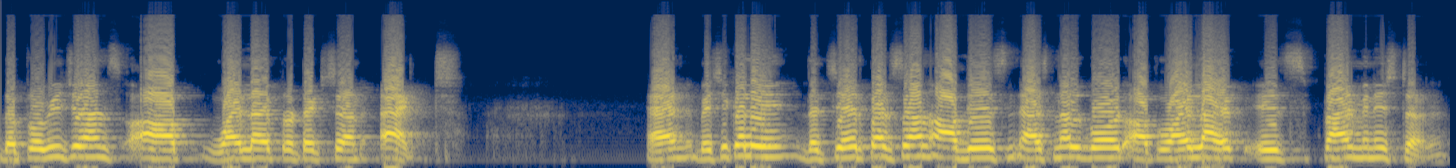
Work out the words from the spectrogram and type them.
the provisions of Wildlife Protection Act. And basically, the chairperson of this National Board of Wildlife is Prime Minister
